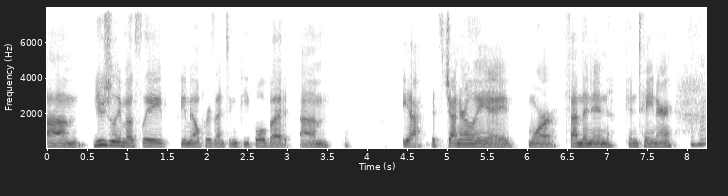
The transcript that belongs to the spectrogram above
um, usually mostly female presenting people, but um, yeah, it's generally a more feminine container. Mm-hmm.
